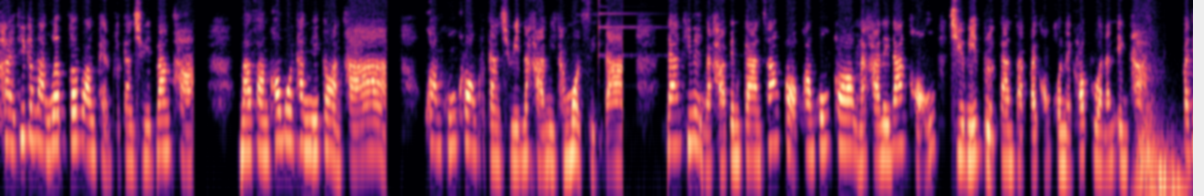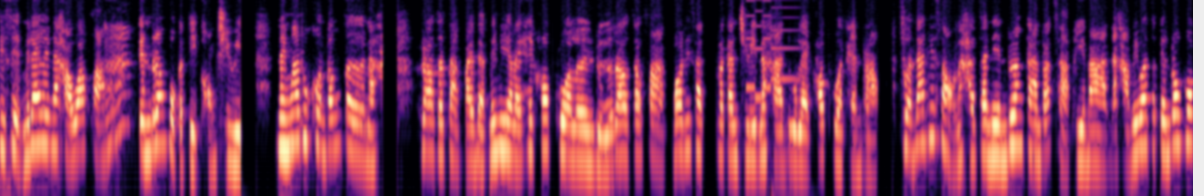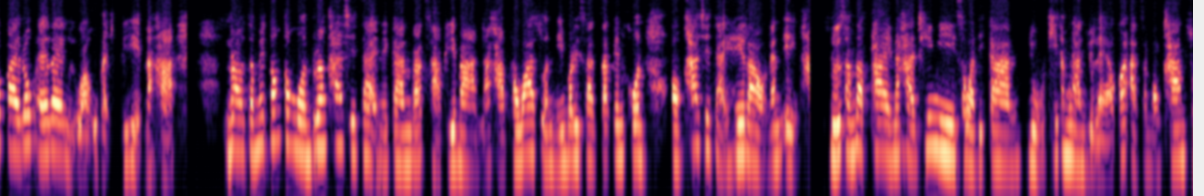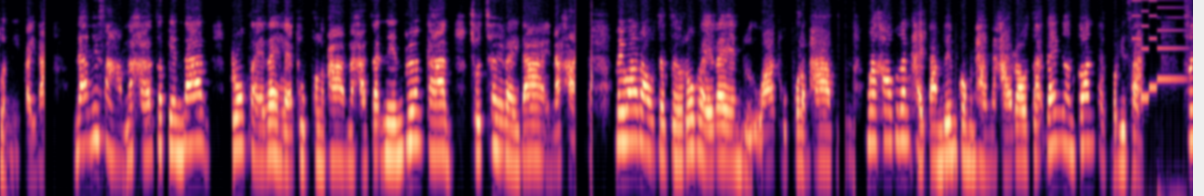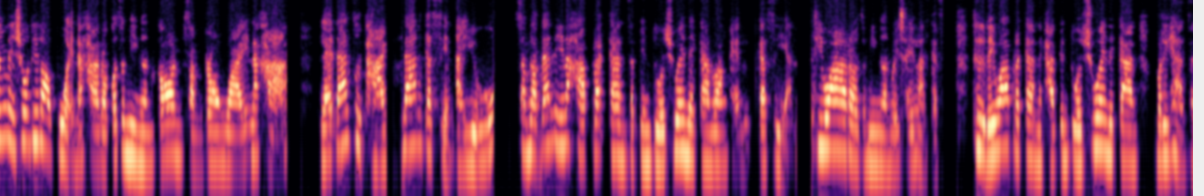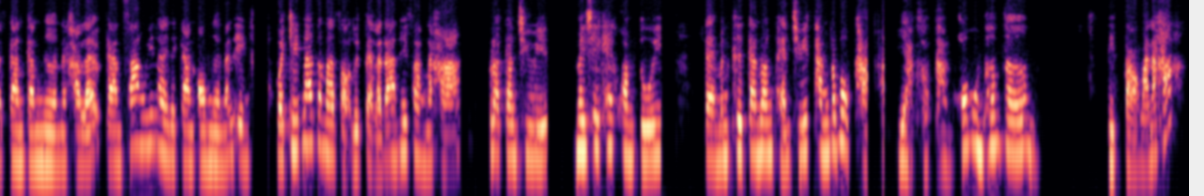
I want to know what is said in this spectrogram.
ใครที่กำลังเริ่มต้นวางแผนประกันชีวิตบ้างคะ มาฟังข้อมูลทางนี้ก่อนค่ะ ความคุ้มครองประกันชีวิตนะคะ มีทั้งหมด 4 ด้าน ด้านที่1นงนะคะ เป็นการสร้างกรอบความคุ้มครองนะคะ ในด้านของชีวิตหรือการจากไปของคนในครอบครัวนั่นเองค่ะ ปฏิเสธไม่ได้เลยนะคะ ว่าความเป็นเรื่องปกติของชีวิต ในเมื่อทุกคนต้องเจอนะคะ เราจะจากไปแบบไม่มีอะไรให้ครอบครัวเลย หรือเราจะฝากบริษัทประกันชีวิตนะคะ ดูแลครอบครัวแทนเรา ส่วนด้านที่สองนะคะจะเน้นเรื่องการรักษาพยาบาลนะคะ ไม่ว่าจะเป็นโรคทั่วไปโรคร้ายแรงหรือว่าอุบัติเหตุนะคะ เราจะไม่ต้องกังวลเรื่องค่าใช้จ่ายในการรักษาพยาบาลนะคะ เพราะว่าส่วนนี้บริษัทจะเป็นคนออกค่าใช้จ่ายให้เรานั่นเองค่ะ หรือสำหรับใครนะคะที่มีสวัสดิการอยู่ที่ทำงานอยู่แล้ว ก็อาจจะมองข้ามส่วนนี้ไปได้ด้านที่3นะคะจะเป็นด้านโรคร้ายแรงและทุพพลภาพนะคะ จะเน้นเรื่องการชดเชยรายได้นะคะ ไม่ว่าเราจะเจอโรคร้ายแรงหรือว่าทุพพลภาพ เมื่อเข้าเงื่อนไขตามเล่มกรมธรรม์นะคะ เราจะได้เงินก้อนจากบริษัท ซึ่งในช่วงที่เราป่วยนะคะ เราก็จะมีเงินก้อนสำรองไว้นะคะ และด้านสุดท้ายด้านเกษียณอายุ สำหรับด้านนี้นะคะ ประกันจะเป็นตัวช่วยในการวางแผนเกษียณที่ว่าเราจะมีเงินไว้ใช้หลังเกษียณถือได้ว่าประกันนะคะเป็นตัวช่วยในการบริหารจัดการการเงินนะคะ และการสร้างวินัยในการออมเงินนั่นเอง ไว้คลิปหน้าจะมาเจาะลึกแต่ละด้านให้ฟังนะคะ ประกันชีวิตไม่ใช่แค่ความตุยแต่มันคือการวางแผนชีวิตทั้งระบบค่ะ อยากสอบถามข้อมูลเพิ่มเติม ติดต่อมานะคะ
